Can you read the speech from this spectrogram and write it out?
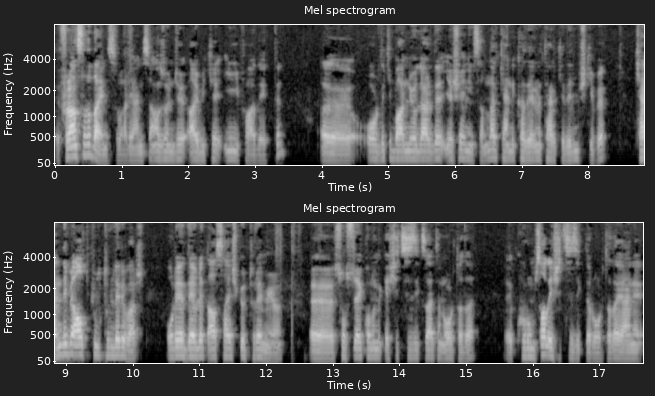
E, Fransa'da da aynısı var. Yani sen az önce Aybike iyi ifade ettin. E, oradaki banliyölerde yaşayan insanlar kendi kaderine terk edilmiş gibi. Kendi bir alt kültürleri var. Oraya devlet asayiş götüremiyor. E, sosyoekonomik eşitsizlik zaten ortada. E, kurumsal eşitsizlikler ortada. Yani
